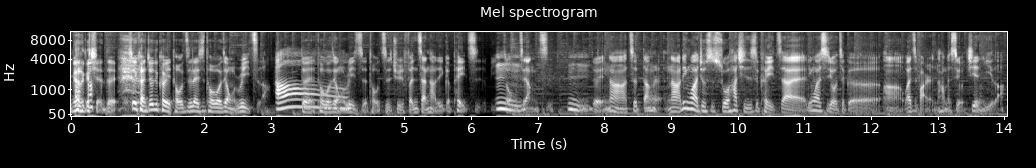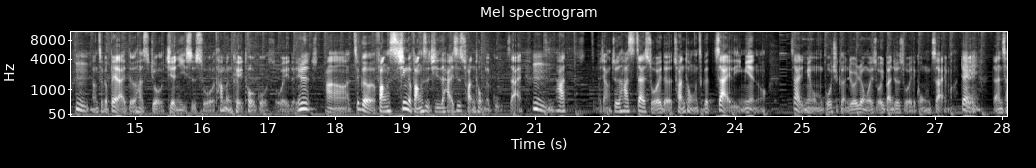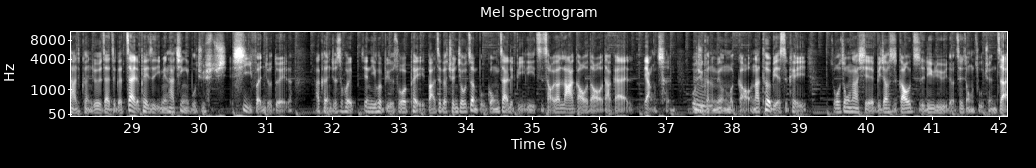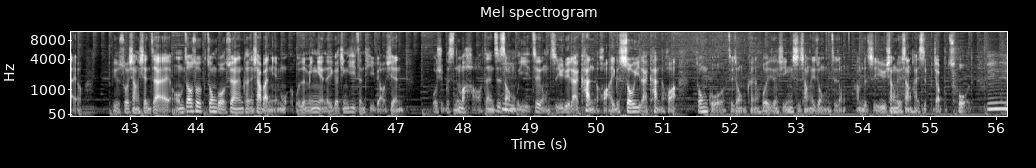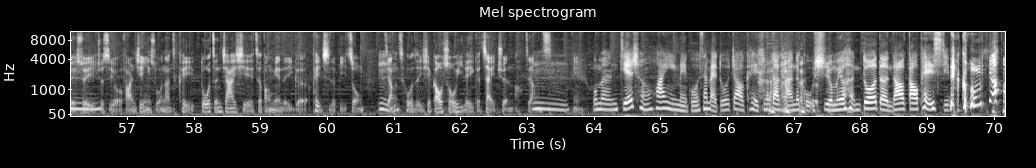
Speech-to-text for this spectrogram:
没有这个钱，对，所以可能就是可以投资类似透过这种 REITs 啦，哦，对，透过这种 REITs 的投资去分散它的一个配置的比重，这样子，嗯，对，那这当然，那另外就是说，它其实是可以在另外是有这个啊、呃、外资法人他们是有建议了，嗯，像这个贝莱德他是就有建议是说，他们可以透过所谓的，因为啊、呃，这个方式新的方式其实还是传统的股债，嗯，它怎么讲？就是它是在所谓的传统的这个债里面哦，债里面我们过去可能就会认为说，一般就是所谓的公债嘛，对，对，但是它可能就是在这个债的配置里面，它进一步去细分就对了。它可能就是会建立会，比如说配把这个全球政府公债的比例至少要拉高到大概两成，过去可能没有那么高。嗯、那特别是可以着重那些比较是高值利率的这种主权债哦，比如说像现在我们知道说中国虽然可能下半年或者明年的一个经济整体表现。或许不是那么好，但至少我们以这种殖利率来看的话，嗯、一个收益来看的话，中国这种可能或者一种新兴市场的一种这种他们的殖利率相对上还是比较不错的。嗯，对，所以就是有法人建议说，那可以多增加一些这方面的一个配置的比重，这样子、嗯、或者一些高收益的一个债券嘛，这样子。嗯，嗯我们竭诚欢迎美国三百多兆可以进入到台湾的股市，我们有很多的你知道高配息的股票。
